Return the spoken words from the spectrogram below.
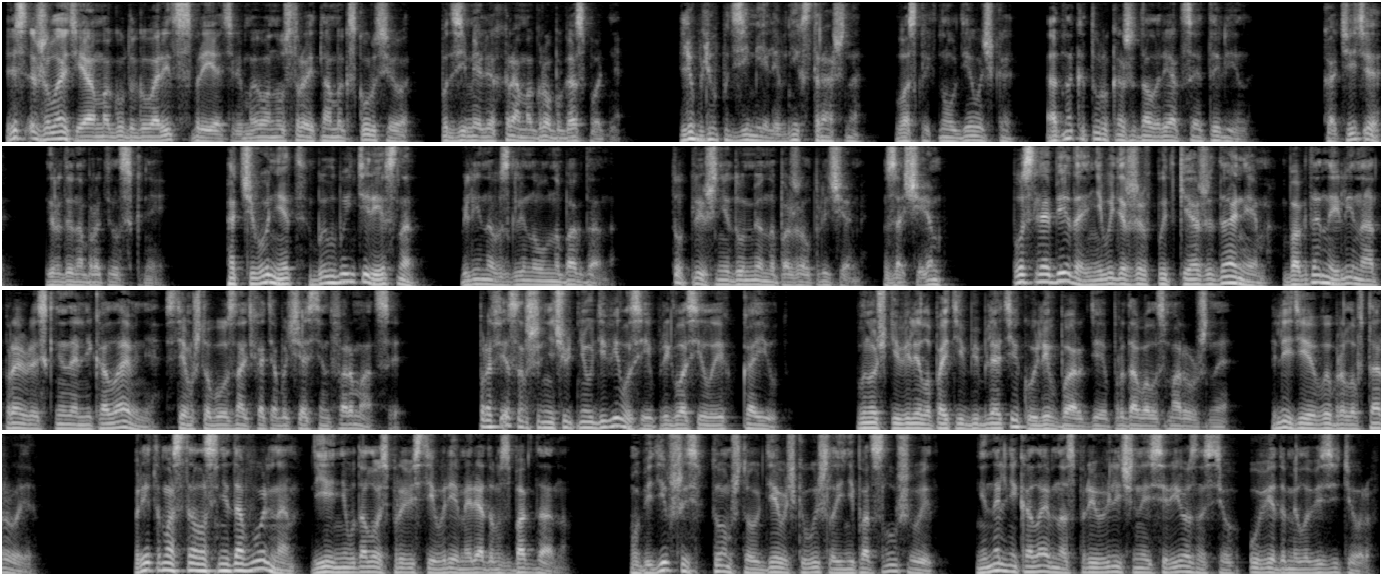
Если желаете, я могу договориться с приятелем, и он устроит нам экскурсию в подземельях храма гроба Господня. «Люблю подземелья, в них страшно», — воскликнула девочка, однако Турок ожидал реакции от Элины. «Хотите?» — Ирдын обратился к ней. «Отчего нет? Было бы интересно». Элина взглянула на Богдана. Тот лишь недоуменно пожал плечами. «Зачем?» После обеда, не выдержав пытки ожиданием, Богдан и Элина отправились к Нинель Николаевне с тем, чтобы узнать хотя бы часть информации. Профессорша ничуть не удивилась и пригласила их в каюту. Внучке велела пойти в библиотеку или в бар, где продавалось мороженое. Лидия выбрала второе. При этом осталась недовольна, ей не удалось провести время рядом с Богданом. Убедившись в том, что девочка вышла и не подслушивает, Нинель Николаевна с преувеличенной серьезностью уведомила визитеров.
